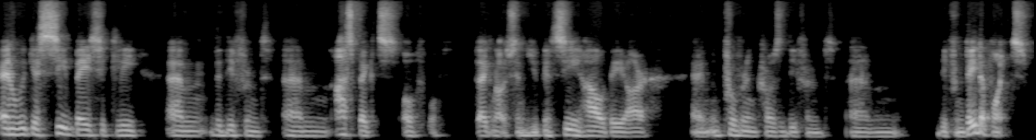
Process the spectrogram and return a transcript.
and we can see basically um, the different aspects of, of diagnosis and you can see how they are improving across the different, different data points.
